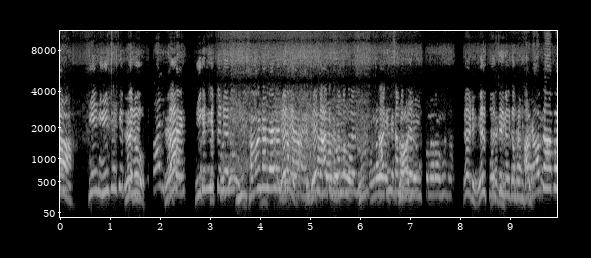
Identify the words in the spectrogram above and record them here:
ఆ? నేను నా? నీకు చెప్తాను. నేను. నీకు సంబంధం లేదా? చెప్తాను నేను. సంబంధం నాకు సంబంధం లేదు. వెళ్ళి పోలీస్ కంప్లైంట్ ఆపో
